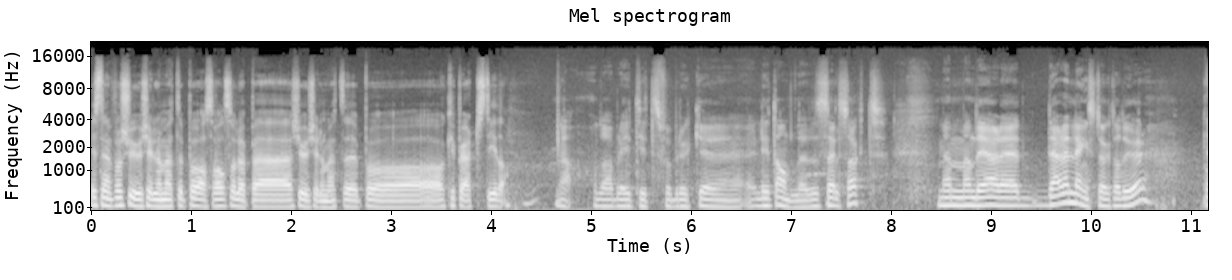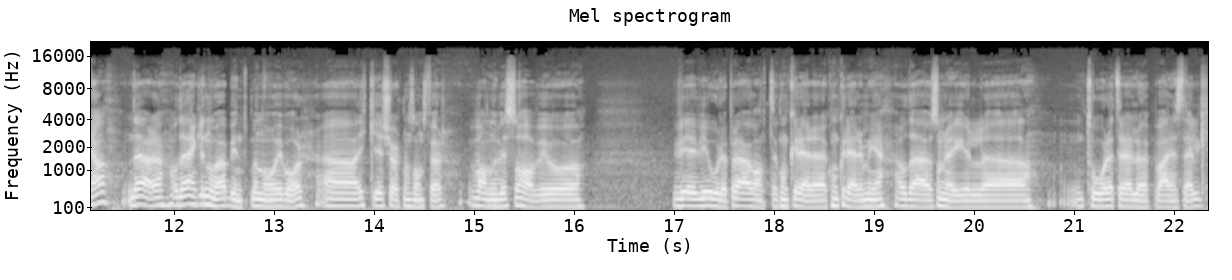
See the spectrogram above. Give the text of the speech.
Istedenfor 20 km på asfalt, så løper jeg 20 km på okkupert sti. da ja, og da blir tidsforbruket litt annerledes, selvsagt. Men, men det, er det, det, er den lengste økta du gjør? Ja, det er det. Og det er egentlig noe jeg har begynt med nå i vår. Uh, ikke kjørt noe sånt før. Vanligvis så har vi jo Vi, vi ordløpere er jo vant til å konkurrere, konkurrere, mye, og det er jo som regel uh, to eller tre løp hver eneste helg.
